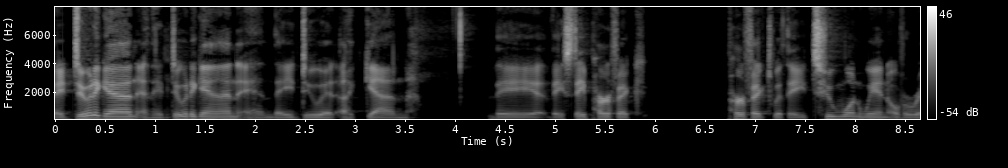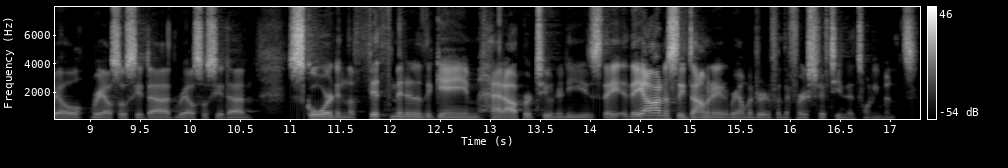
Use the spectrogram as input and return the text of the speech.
They do it again and they do it again and they do it again. They they stay perfect, perfect with a 2-1 win over Real Real Sociedad. Real Sociedad scored in the fifth minute of the game, had opportunities. They they honestly dominated Real Madrid for the first 15 to 20 minutes.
